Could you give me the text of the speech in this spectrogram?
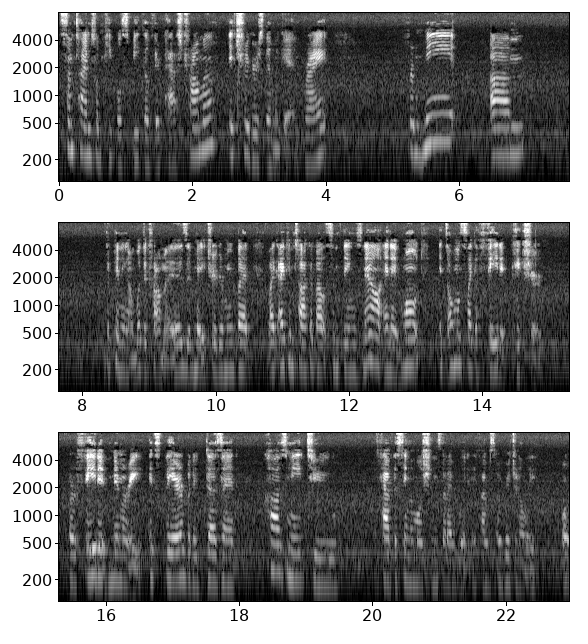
sometimes when people speak of their past trauma, it triggers them again, right? For me, um, depending on what the trauma is, it may trigger me, but like I can talk about some things now and it won't, it's almost like a faded picture or faded memory. It's there, but it doesn't cause me to have the same emotions that I would if I was originally or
